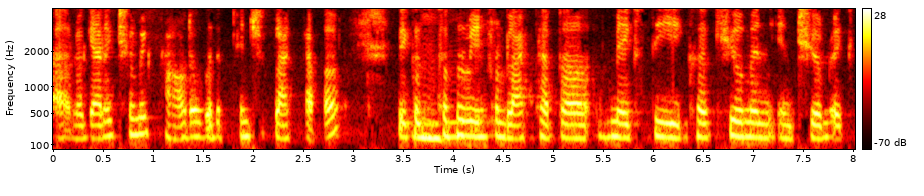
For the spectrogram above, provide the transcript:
uh, organic turmeric powder with a pinch of black pepper, because mm-hmm. piperine from black pepper makes the curcumin in turmeric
